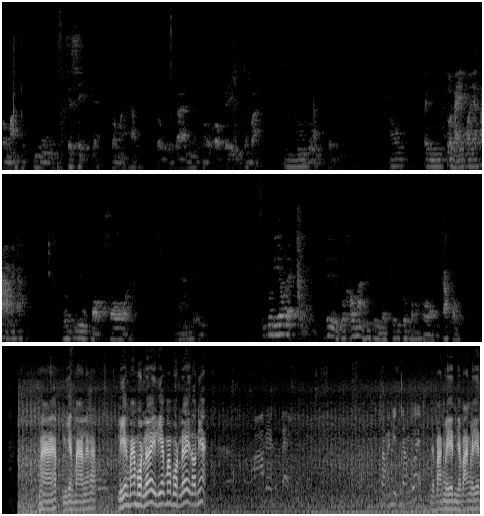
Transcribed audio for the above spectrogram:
ประมาณหกโมงจะเสร็จแล้ว ประมาณครับตอนเวลานี้พอออกไปบิณฑบาตอืมดูเขาเป็นตัวไหนพอจะทราบไหมครับ ตัวที่มีปอกคออะนะเลยมีตัวเดียวแหละดื้อพวกเขามากที่สุดเลยคือตัวปอกคอครับผม มาครับเลี้ยงมาแล้วครับเลี้ยงมาหมดเลยเลี้ยงมาหมดเลยตอนเนี้ยมาแม่ผมแตกเลยสั่งไอ้บิดยังด้วยอย่าบังเลนอย่าบังเลน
